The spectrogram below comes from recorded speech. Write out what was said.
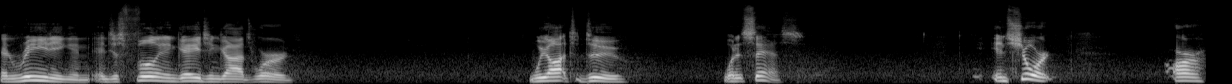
and reading and, and just fully engaging God's word, we ought to do what it says in short, our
